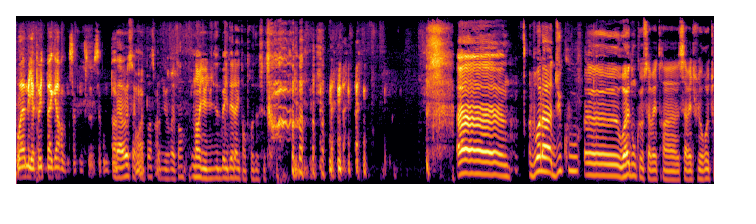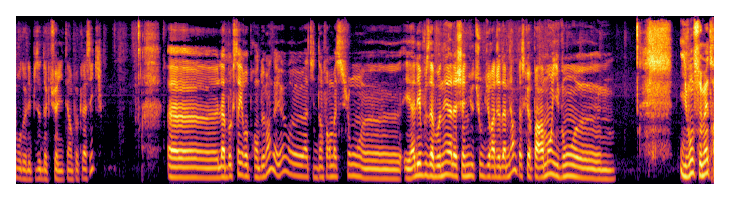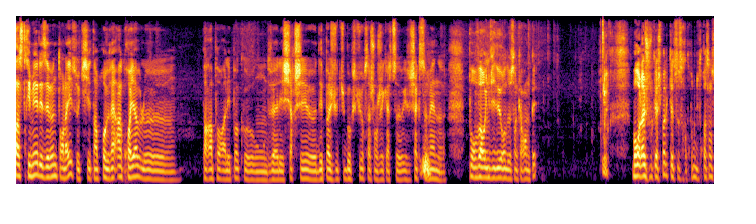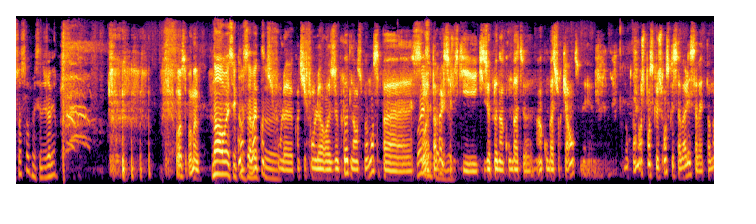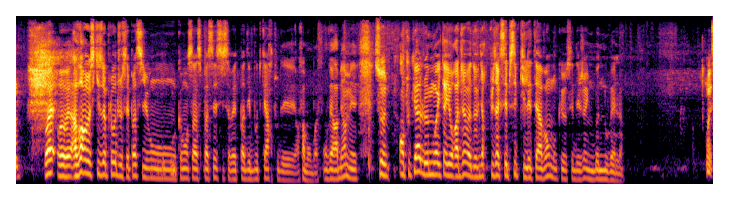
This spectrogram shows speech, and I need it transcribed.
Ouais, mais il n'y a pas eu de bagarre, donc ça compte, ça compte pas. Bah ouais, ça compte Ouais. pas, c'est pas du vrai temps. Non, il y a eu du Dead by Daylight entre deux, c'est tout. Euh, voilà, du coup, euh, ouais, donc euh, ça va être un- ça va être le retour de l'épisode d'actualité un peu classique. Euh, la box taille reprend demain d'ailleurs, euh, à titre d'information, euh, et allez vous abonner à la chaîne YouTube du Raja Damnern parce qu'apparemment ils vont euh, ils vont se mettre à streamer les events en live, ce qui est un progrès incroyable euh, par rapport à l'époque où on devait aller chercher euh, des pages YouTube obscures, ça changeait chaque, chaque semaine euh, pour voir une vidéo en 240p. Ouais. Bon, là, je vous cache pas que peut-être ce sera du 360, mais c'est déjà bien. Oh, c'est pas mal. Non, ouais, c'est cool, Non, ça va être. quand, ils euh, font le, quand ils font leurs uploads, là, en ce moment, c'est pas, c'est Ouais, pas, pas mal, c'est juste qu'ils qu'ils uploadent un combat, euh, un combat sur 40, mais... euh, Donc non, non, je pense, que, je pense que ça va aller, ça va être pas mal. Ouais, ouais, ouais. À voir euh, ce qu'ils uploadent, je sais pas si vont comment ça va se passer, si ça va être pas des bouts de cartes ou des. Enfin bon, bref, on verra bien. Mais ce... en tout cas, le Muay Thai au Raja va devenir plus accessible qu'il l'était avant, donc euh, c'est déjà une bonne nouvelle. Ouais.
